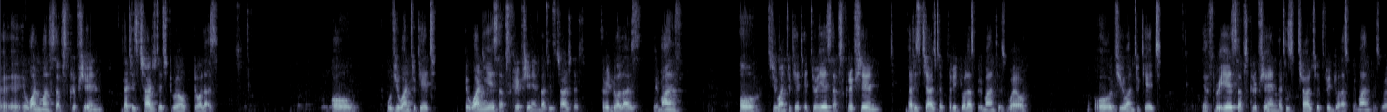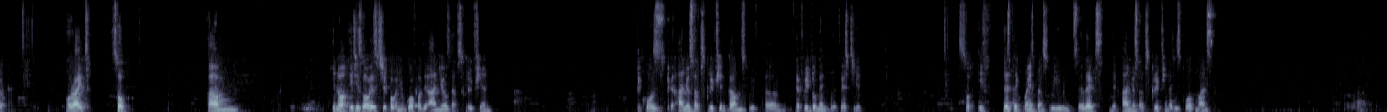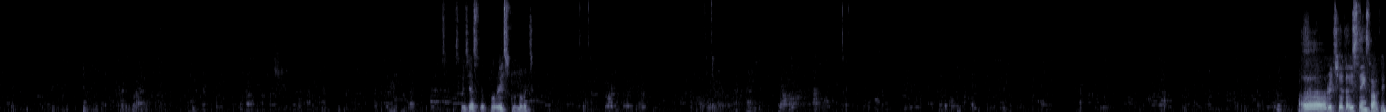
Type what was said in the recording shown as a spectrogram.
a, a one month subscription that is charged at $12? Or would you want to get a one year subscription that is charged at $3 per month? Or do you want to get a two year subscription that is charged at $3 per month as well? Or do you want to get a three year subscription that is charged at $3 per month as well? All right. So, um, you know, it is always cheaper when you go for the annual subscription because the annual subscription comes with um, a free domain for the first year. So if let's take for instance, we select the annual subscription that is 12 months. So just wait for it to load. Uh, Richard, are you saying something?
